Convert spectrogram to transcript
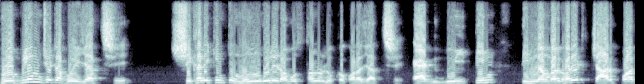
প্রবলেম যেটা হয়ে যাচ্ছে সেখানে কিন্তু মঙ্গলের অবস্থানও লক্ষ্য করা যাচ্ছে। এক, দুই, তিন তিন নাম্বার ঘরের, চার, পাঁচ,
